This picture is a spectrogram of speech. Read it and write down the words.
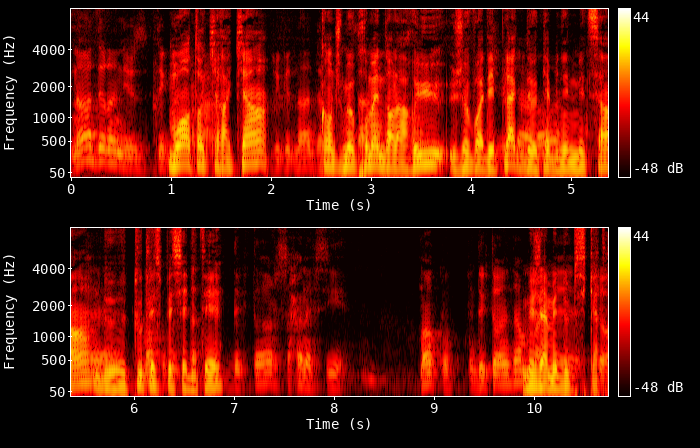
Moi, en tant qu'Irakien, quand je me promène dans la rue, je vois des plaques de cabinets de médecins de toutes les spécialités, mais jamais de psychiatre.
